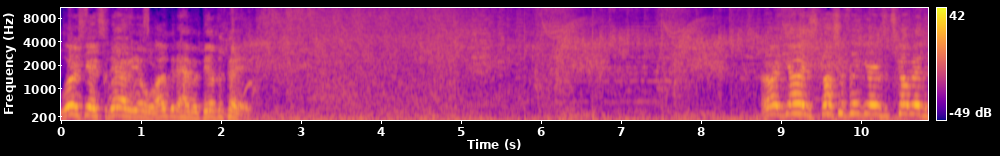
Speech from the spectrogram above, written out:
Worst case scenario, I'm gonna have a bill to pay. Alright guys, cross your fingers, it's coming!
